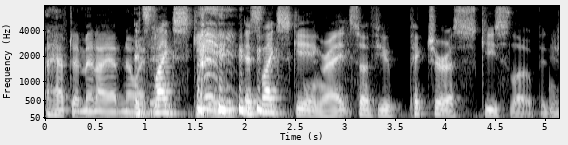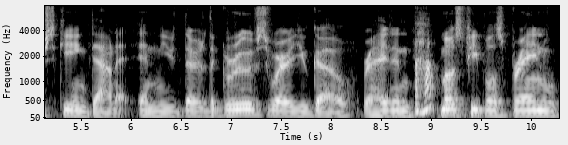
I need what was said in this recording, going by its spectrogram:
I have to admit, I have no It's idea. like skiing. it's like skiing, right? So if you picture a ski slope and you're skiing down it, and you there are the grooves where you go, right? And Uh-huh. most people's brain,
